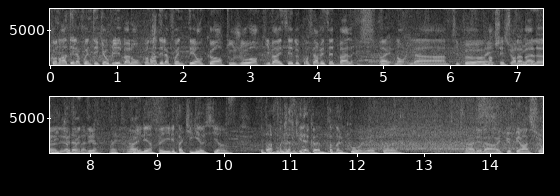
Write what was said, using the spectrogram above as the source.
Conrad de la Fuente qui a oublié le ballon. Conrad de la Fuente encore, toujours, qui va essayer de conserver cette balle. Ouais, non, il a un petit peu euh, Ouais. marché sur la balle. La. Ouais. Ouais. Il, est un peu- il est fatigué aussi. Hein. Il a Ah, fait faut dire qu'il a quand même pas mal couru. Allez, la récupération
